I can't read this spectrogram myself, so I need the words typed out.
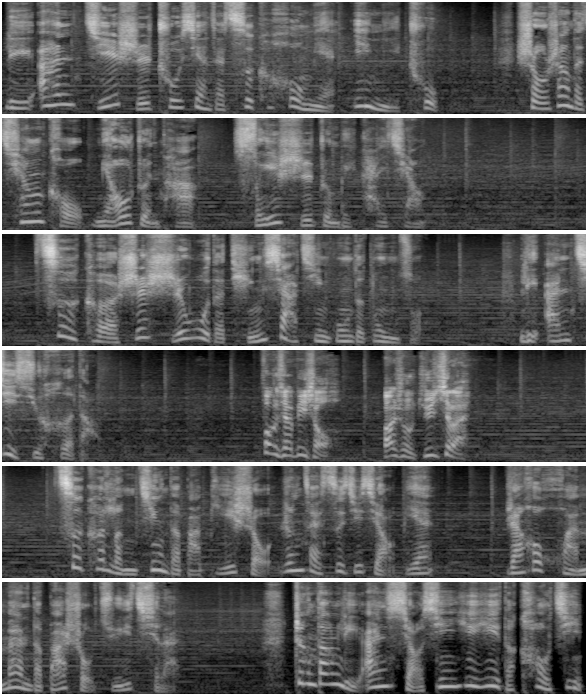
李安及时出现在刺客后面一米处，手上的枪口瞄准他，随时准备开枪。刺客识时务的停下进攻的动作，李安继续喝道：“放下匕首，把手举起来。”刺客冷静的把匕首扔在自己脚边，然后缓慢的把手举起来。正当李安小心翼翼的靠近，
